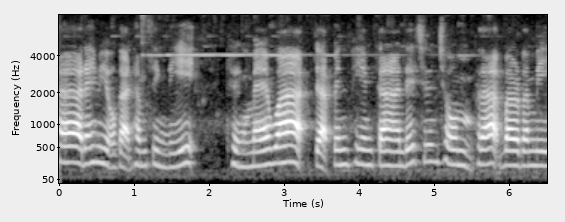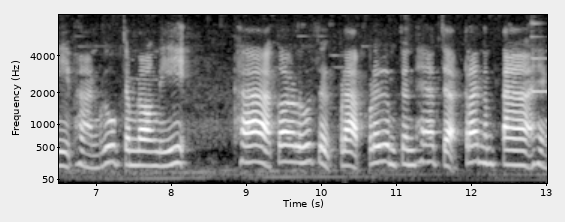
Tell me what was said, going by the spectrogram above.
ข้าได้มีโอกาสทำสิ่งนี้ ถึงแม้ว่าจะเป็นเพียงการได้ชื่นชมพระบารมีผ่านรูปจำลองนี้ ข้าก็รู้สึกปราบปลื้มจนแทบจะกลั้นน้ำตาแห่ง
